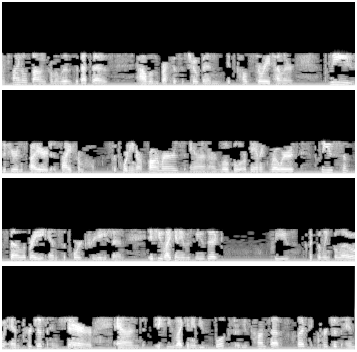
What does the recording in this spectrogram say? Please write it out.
and final song from Elizabeth's album, Breakfast with Chopin. It's called Storyteller please, if you're inspired, aside from supporting our farmers and our local organic growers, please celebrate and support creation. If you like any of this music, please click the link below and purchase and share. And if you like any of these books or these concepts, click purchase and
